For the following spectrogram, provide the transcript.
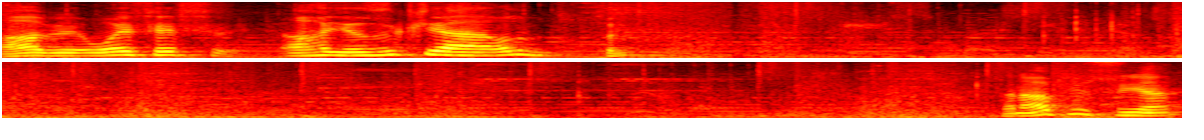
Abi o FF ah yazık ya oğlum. Sen ne yapıyorsun ya?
